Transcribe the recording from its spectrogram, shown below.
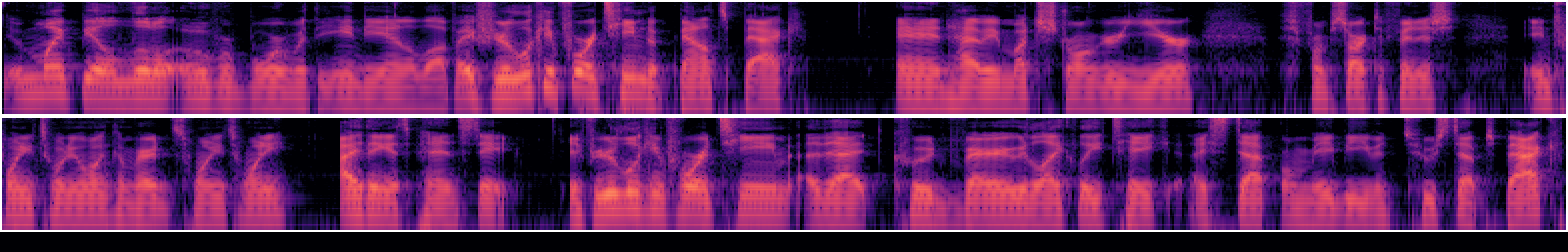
it might be a little overboard with the Indiana love. If you're looking for a team to bounce back and have a much stronger year from start to finish in 2021 compared to 2020, I think it's Penn State if you're looking for a team that could very likely take a step or maybe even two steps back,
